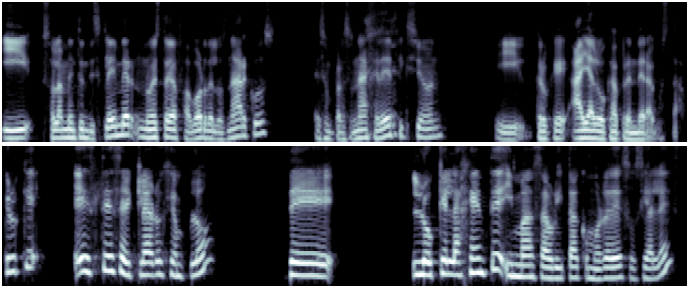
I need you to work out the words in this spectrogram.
Y solamente un disclaimer, no estoy a favor de los narcos, es un personaje de ficción y creo que hay algo que aprender a Gustavo. Creo que este es el claro ejemplo de lo que la gente, y más ahorita como redes sociales,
